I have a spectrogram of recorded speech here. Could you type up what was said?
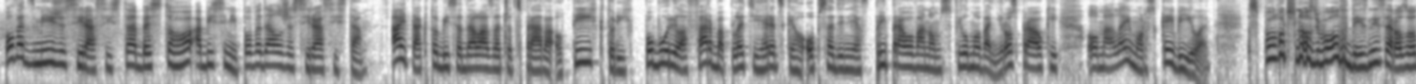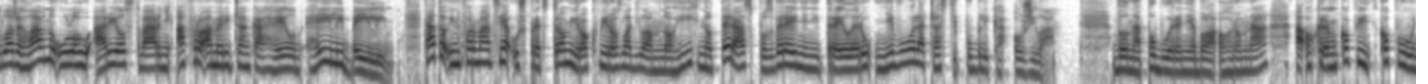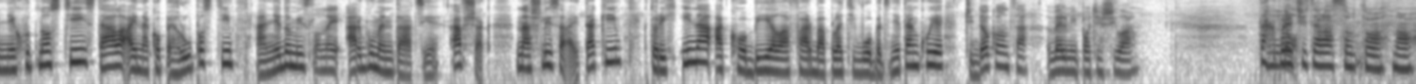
Povedz mi, že si rasista bez toho, aby si mi povedal, že si rasista. Aj takto by sa dala začať správa o tých, ktorých pobúrila farba pleti hereckého obsadenia v pripravovanom sfilmovaní rozprávky o malej morskej víle. Spoločnosť Walt Disney sa rozhodla, že hlavnú úlohu Ariel stvárni afroameričanka Hailey Bailey. Táto informácia už pred tromi rokmi rozladila mnohých, no teraz po zverejnení traileru nevôľa časti publika ožila. Vlna pobúrenia bola ohromná a okrem kopy, kopu nechutností stála aj na kope hlúposti a nedomyslenej argumentácie. Avšak našli sa aj takí, ktorých iná ako biela farba pleti vôbec netankuje, či dokonca veľmi potešila. Tak no. prečítala som to, no,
